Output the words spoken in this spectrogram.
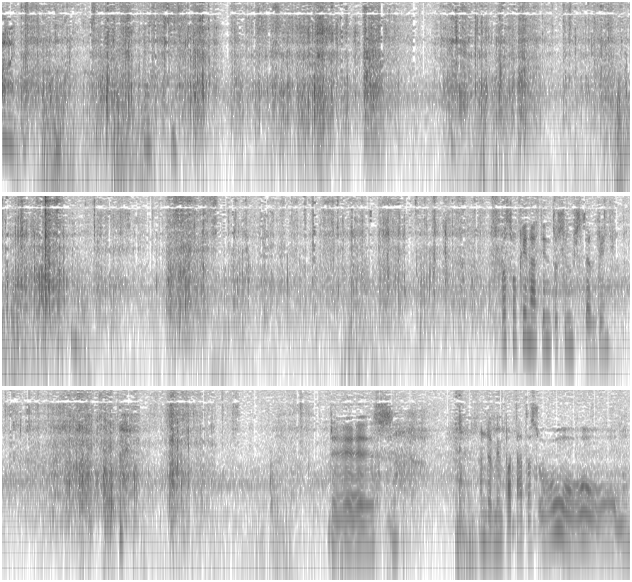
Aray ko. Pasukin natin to si Mr. Bean. Yes. Ang daming patatas. Oh,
